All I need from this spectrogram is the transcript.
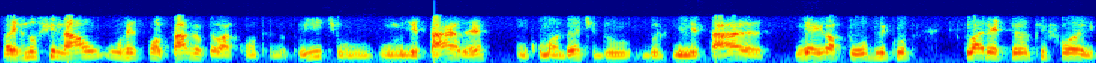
mas no final o responsável pela conta no tweet, um, um militar, né, um comandante do, dos militares, veio a público, esclareceu o que foi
